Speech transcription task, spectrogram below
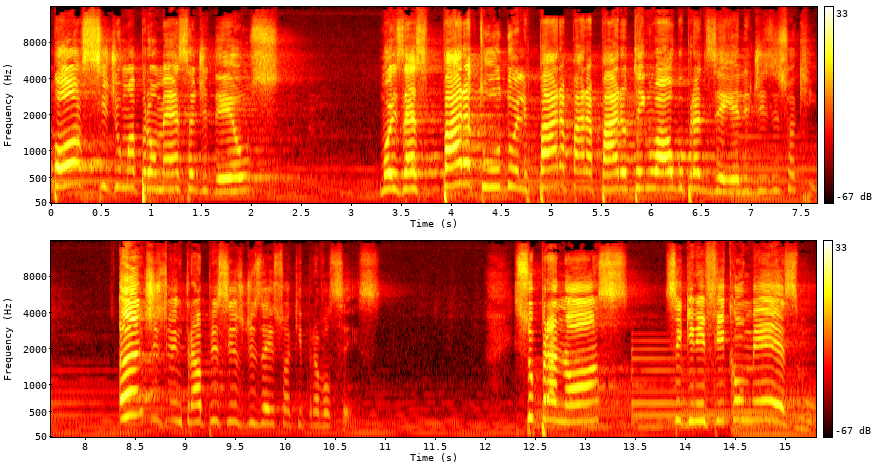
posse de uma promessa de Deus, Moisés para tudo, ele para, para, para, eu tenho algo para dizer. Ele diz isso aqui. Antes de entrar, eu preciso dizer isso aqui para vocês. Isso para nós significa o mesmo.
